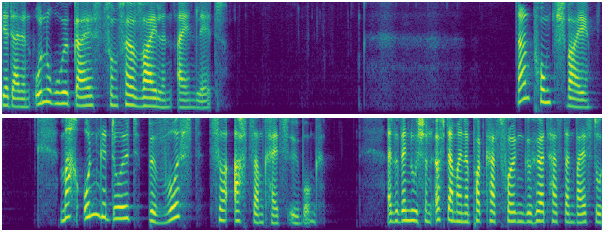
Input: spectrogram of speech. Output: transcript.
der deinen Unruhegeist zum Verweilen einlädt? Dann Punkt zwei: Mach Ungeduld bewusst zur Achtsamkeitsübung. Also wenn du schon öfter meine Podcast-Folgen gehört hast, dann weißt du,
